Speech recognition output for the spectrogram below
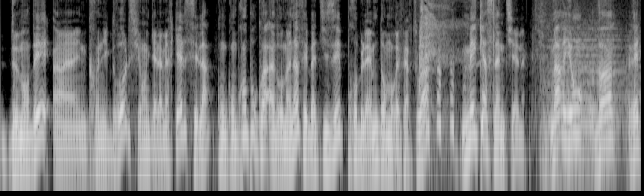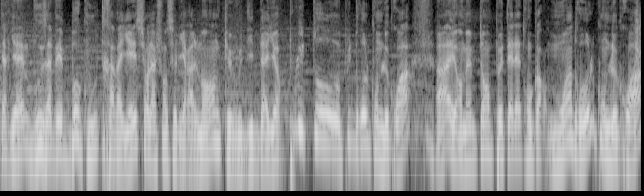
Demander à une chronique drôle sur Angela Merkel, c'est là qu'on comprend pourquoi Anne Romanoff est baptisé problème dans mon répertoire, mais qu'à cela ne tienne. Marion Van Rettergem, vous avez beaucoup travaillé sur la chancelière allemande, que vous dites d'ailleurs plutôt plus drôle qu'on ne le croit, hein, et en même temps peut-elle être encore moins drôle qu'on ne le croit.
